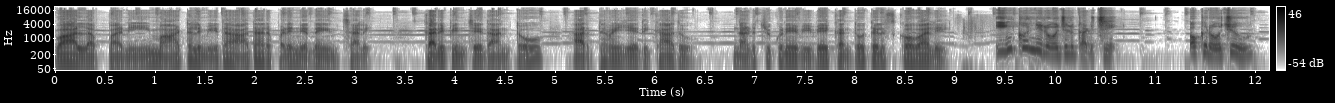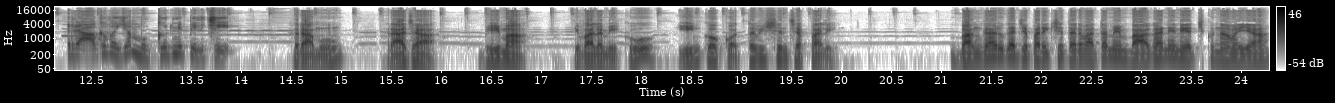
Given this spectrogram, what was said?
వాళ్ళ పని మాటల మీద ఆధారపడి నిర్ణయించాలి. కనిపించే దాంతో అర్థమయ్యేది కాదు. నడుచుకునే వివేకంతో తెలుసుకోవాలి. ఇంకొన్ని రోజులు గడిచాయి ఒకరోజు రాఘవయ్య ముగ్గురిని పిలిచి రాము రాజా భీమా ఇవాళ మీకు ఇంకో కొత్త విషయం చెప్పాలి. బంగారు గజ్జ పరీక్ష తర్వాత మేం బాగానే నేర్చుకున్నామయ్యా.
